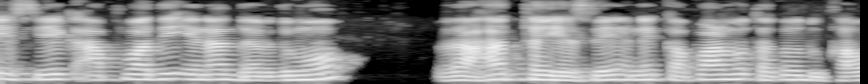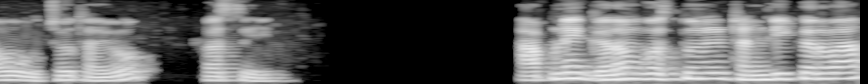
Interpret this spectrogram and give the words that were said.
એ શેક આપવાથી એના દર્દમાં રાહત થઈ હશે અને કપાળમાં થતો દુખાવો ઓછો થયો હશે. આપણે ગરમ વસ્તુને ઠંડી કરવા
